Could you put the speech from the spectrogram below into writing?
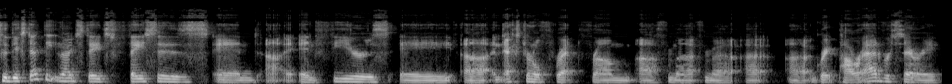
to the extent the United States faces and uh, and fears a uh, an external threat from uh, from a from a, a, a, great power adversary,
